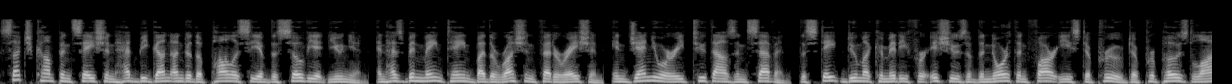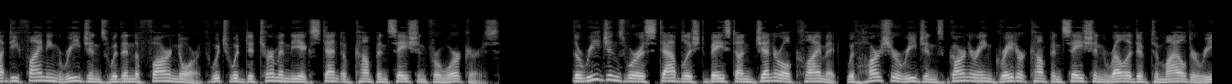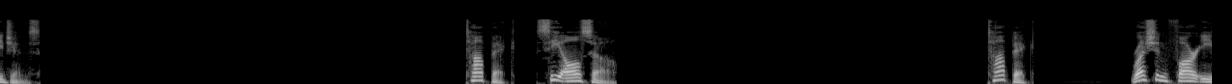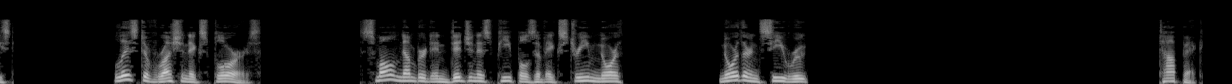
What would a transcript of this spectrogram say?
Such compensation had begun under the policy of the Soviet Union, and has been maintained by the Russian Federation. In January 2007, the State Duma Committee for Issues of the North and Far East approved a proposed law defining regions within the Far North which would determine the extent of compensation for workers. The regions were established based on general climate, with harsher regions garnering greater compensation relative to milder regions. Topic: See also. Topic. Russian Far East. List of Russian explorers. Small numbered indigenous peoples of extreme north. Northern Sea Route. Topic.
